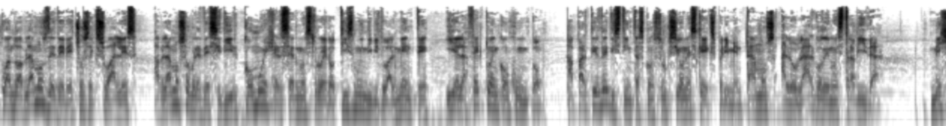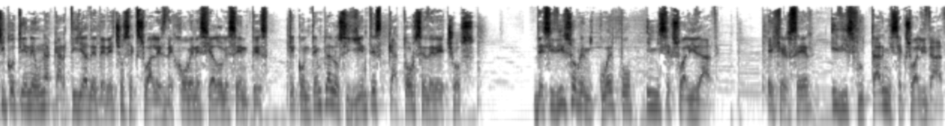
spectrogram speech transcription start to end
cuando hablamos de derechos sexuales, hablamos sobre decidir cómo ejercer nuestro erotismo individualmente y el afecto en conjunto, a partir de distintas construcciones que experimentamos a lo largo de nuestra vida. México tiene una cartilla de derechos sexuales de jóvenes y adolescentes que contempla los siguientes 14 derechos. Decidir sobre mi cuerpo y mi sexualidad. Ejercer y disfrutar mi sexualidad.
